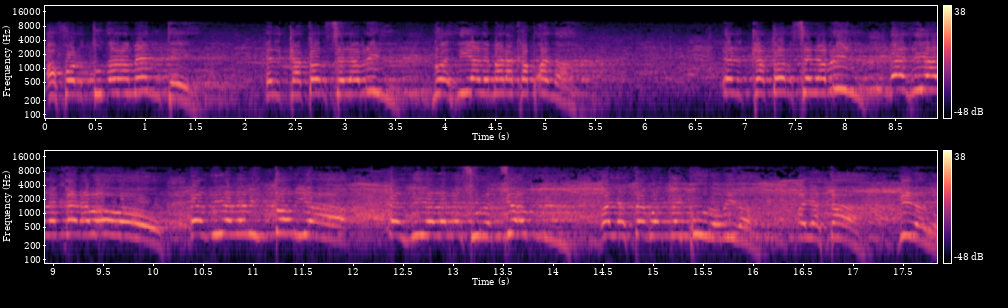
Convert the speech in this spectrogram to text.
Afortunadamente, el 14 de abril no es día de Maracapana. El 14 de abril es día de Carabobo, es día de victoria, es día de resurrección. Allá está Huancaipuro, mira, allá está, míralo,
